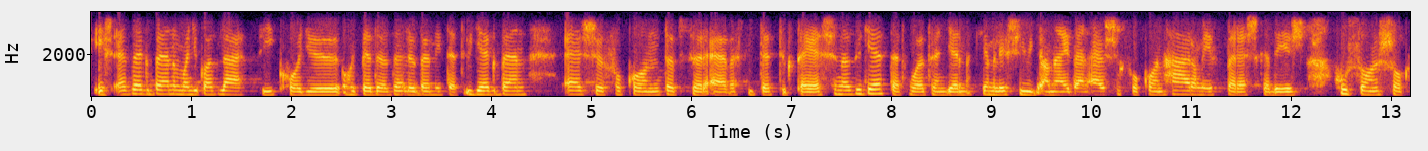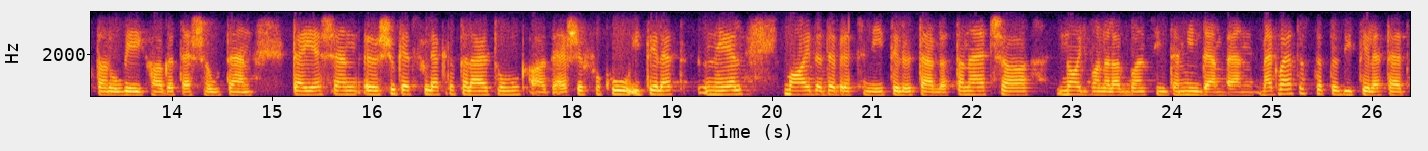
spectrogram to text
és ezekben mondjuk az látszik, hogy, hogy például az előbb említett ügyekben első fokon többször elveszítettük teljesen az ügyet, tehát volt olyan gyermekemelési ügy, amelyben első fokon három év pereskedés, 20 sok tanú végighallgatása után teljesen süket fülekre találtunk az elsőfokú ítéletnél, majd a Debreceni ítélőtábla tanácsa nagy vonalakban szinte mindenben megváltoztatta az ítéletet,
